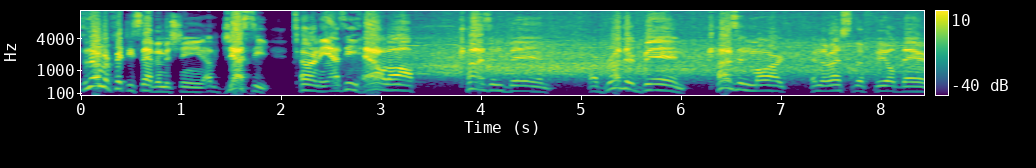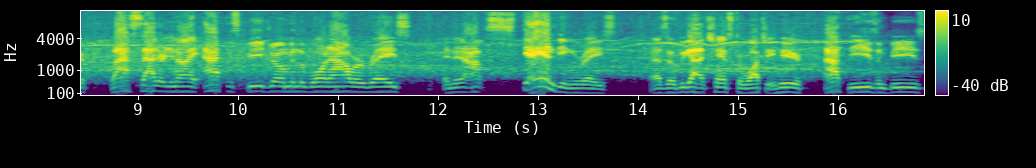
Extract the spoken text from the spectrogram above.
to number 57 machine of Jesse Tunney as he held off cousin Ben, our brother Ben, cousin Mark, and the rest of the field there last Saturday night at the Speedrome in the one hour race. And an outstanding race as we got a chance to watch it here at the E's and B's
